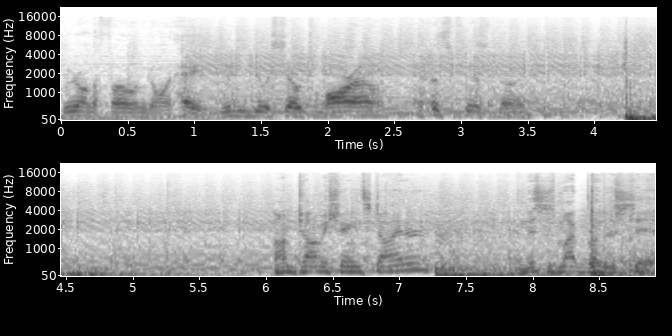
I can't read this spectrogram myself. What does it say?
we were on the phone going, "Hey, we need to do a show tomorrow. Let's get this done." I'm Tommy Shane Steiner, and this is my brother Sid.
